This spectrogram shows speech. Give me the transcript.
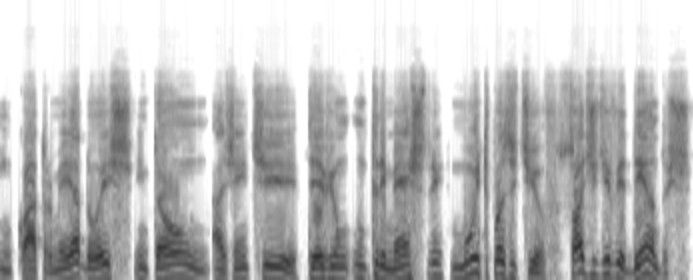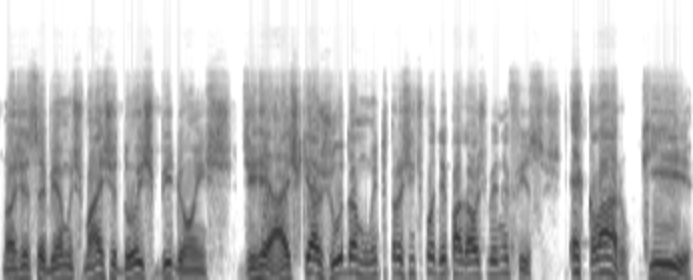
em 4 4,62. Então, a gente teve um, um, trimestre muito positivo. Só de dividendos, nós recebemos mais de 2 bilhões de reais, que ajuda muito para a gente poder pagar os benefícios. É claro que,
